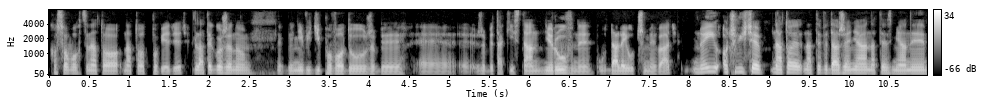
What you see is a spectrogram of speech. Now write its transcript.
Kosowo chce na to, na to odpowiedzieć, dlatego że no, jakby nie widzi powodu, żeby, e, żeby taki stan nierówny dalej utrzymywać. No i oczywiście na, to, na te wydarzenia, na te zmiany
